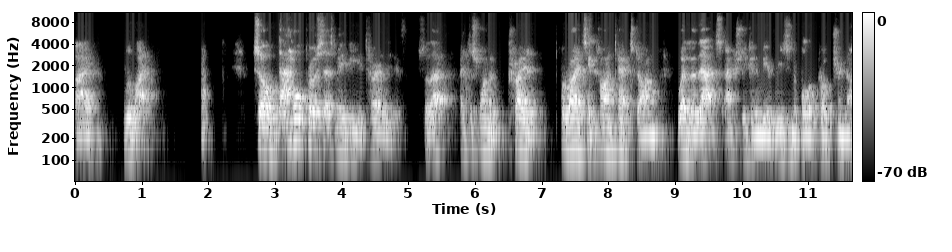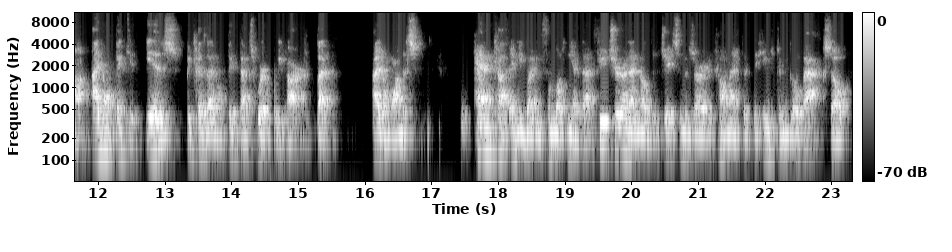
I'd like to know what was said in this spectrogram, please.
I relied on. So that whole process may be entirely different. So that, I just want to try to provide some context on whether that's actually going to be a reasonable approach or not. I don't think it is, because I don't think that's where we are, but I don't want to handcuff anybody from looking at that future, and I know that Jason has already commented that he's going to go back, so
